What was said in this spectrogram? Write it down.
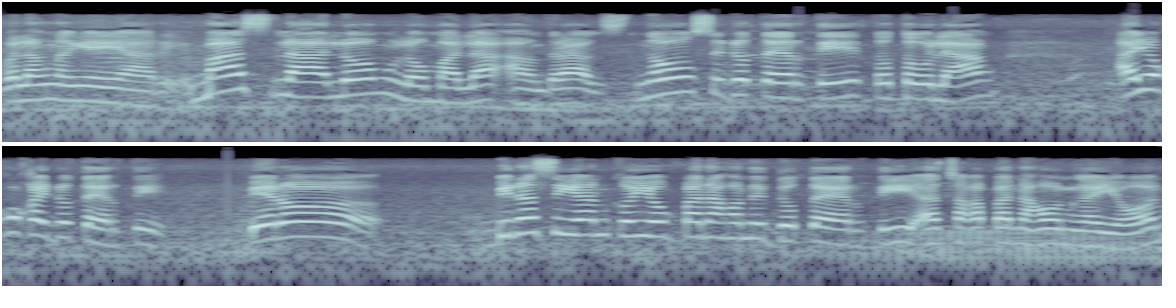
walang nangyayari. Mas lalong lumala ang drugs. No, si Duterte, totoo lang, ayoko kay Duterte. Pero binasihan ko yung panahon ni Duterte at saka panahon ngayon,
